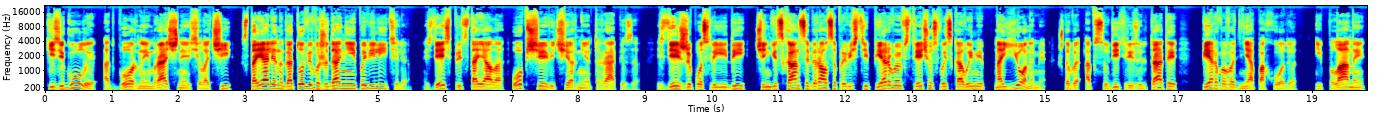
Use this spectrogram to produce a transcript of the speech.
кизигулы, отборные и мрачные силачи, стояли наготове в ожидании повелителя. Здесь предстояла общая вечерняя трапеза. Здесь же после еды Чингисхан собирался провести первую встречу с войсковыми найонами, чтобы обсудить результаты первого дня похода и планы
